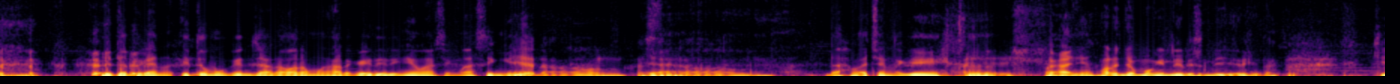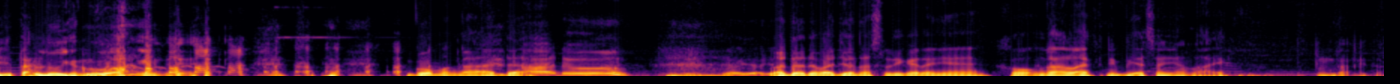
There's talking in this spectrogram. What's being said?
ya, tapi kan itu mungkin cara orang menghargai dirinya masing-masing ya Iya dong, pasti Iya. dong. dah bacain lagi makanya Malah nyomongin diri sendiri kita. Kita. lu yang gua. Gue mah nggak ada Aduh. Ya ya ya. ada ada Pak Jonas Lee katanya kok nggak live nih biasanya live Enggak kita.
